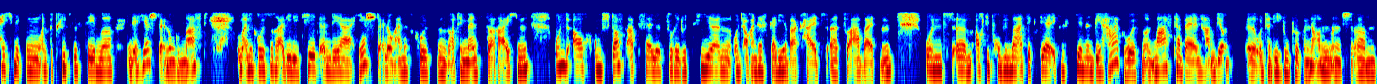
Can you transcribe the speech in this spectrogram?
Techniken und Betriebssysteme in der Herstellung gemacht, um eine größere Agilität in der Herstellung eines größten Sortiments zu erreichen und auch um Stoffabfälle zu reduzieren und auch an der Skalierbarkeit äh, zu arbeiten. Und ähm, auch die Problematik der existierenden BH-Größen und Maßtabellen haben wir uns äh, unter die Lupe genommen und ähm,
